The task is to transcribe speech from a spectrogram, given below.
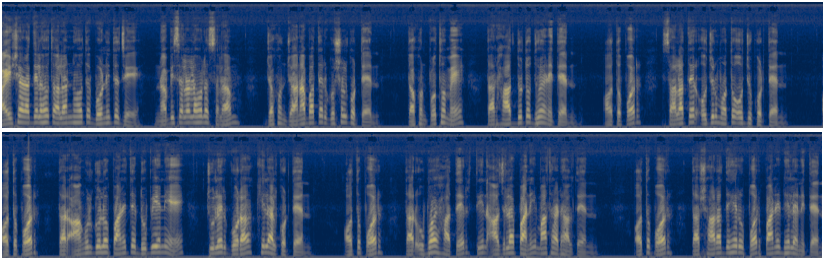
আয়েশা রাদিল্লাহ তাল্লাহ্ন হতে বর্ণিত যে, নাবি সাল্লাহ সাল্লাম যখন জানাবাতের গোসল করতেন, তখন প্রথমে তার হাত দুটো ধুয়ে নিতেন, অতপর সালাতের অজুর মতো অজু করতেন, অতপর তার আঙুলগুলো পানিতে ডুবিয়ে নিয়ে চুলের গোড়া খিলাল করতেন, অতপর তার উভয় হাতের তিন আজলা পানি মাথায় ঢালতেন, অতপর তার সারা দেহের উপর পানি ঢেলে নিতেন।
